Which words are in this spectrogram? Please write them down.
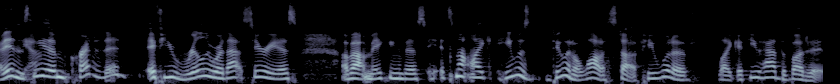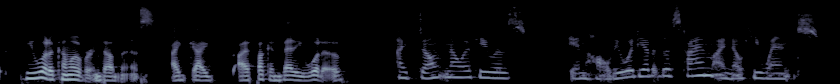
I didn't Yeah. see him credited. If you really were that serious about making this, it's not like he was doing a lot of stuff. He would have, like, if you had the budget, he would have come over and done this. I, I, I fucking bet he would have. I don't know if he was in Hollywood yet at this time. I know he went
